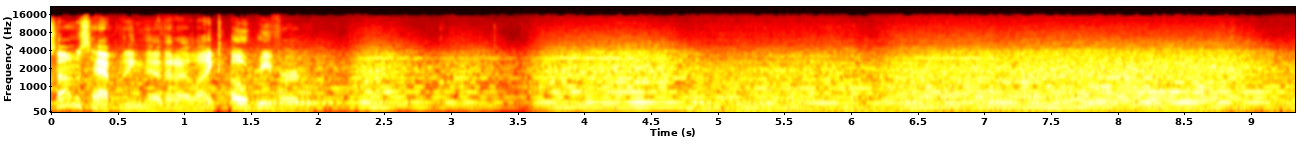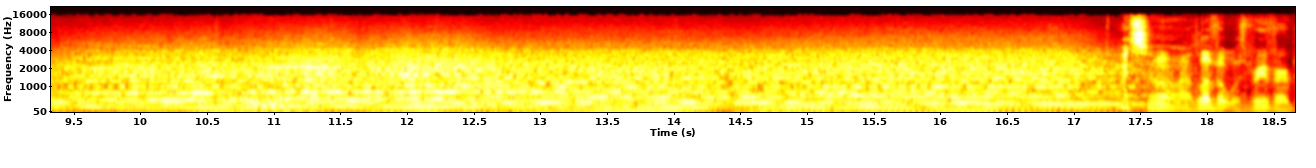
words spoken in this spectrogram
Something's happening there that I like. Oh, reverb. Oh, I love it with reverb.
